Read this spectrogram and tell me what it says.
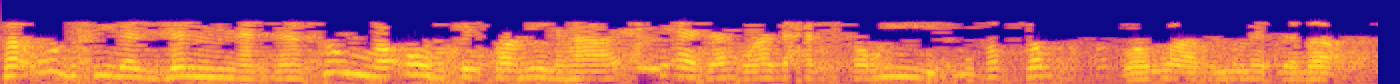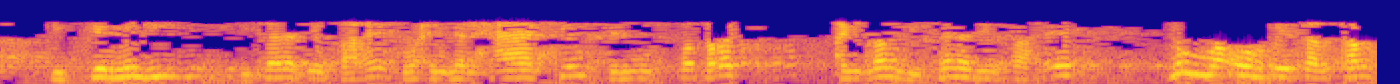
فأدخل الجنة ثم أهبط منها. يعني آدم وهذا حديث طويل مفصل وهو بالمناسبة في الترمذي بسند صحيح وعند الحاكم في المستدرك أيضا بسند صحيح. ثم أهبط الأرض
